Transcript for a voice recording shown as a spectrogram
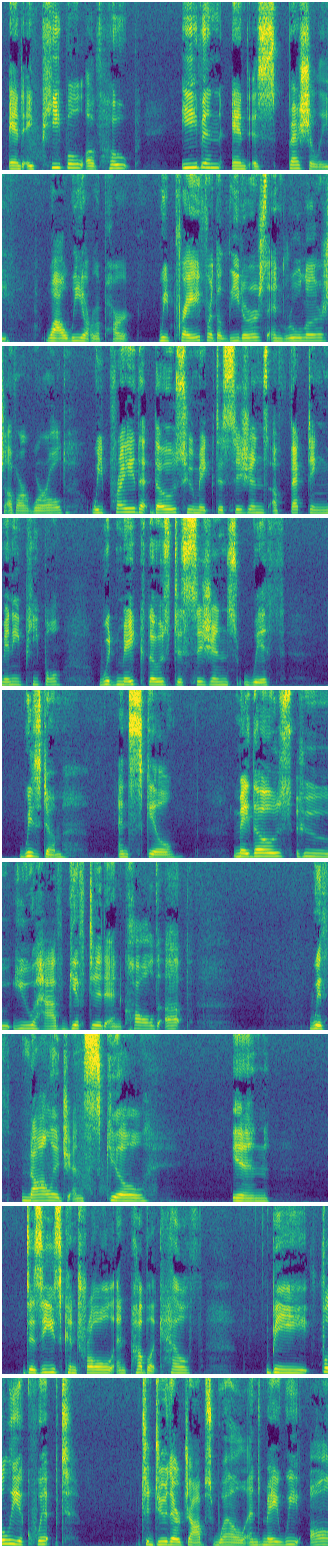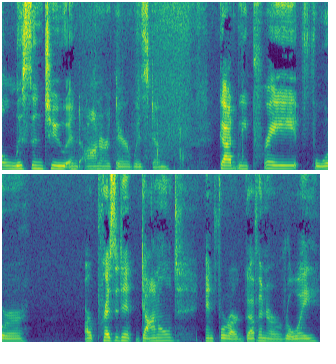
and a people of hope, even and especially while we are apart. We pray for the leaders and rulers of our world. We pray that those who make decisions affecting many people would make those decisions with wisdom and skill. May those who you have gifted and called up with knowledge and skill in disease control and public health be fully equipped to do their jobs well, and may we all listen to and honor their wisdom. God, we pray for our President Donald and for our Governor Roy.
